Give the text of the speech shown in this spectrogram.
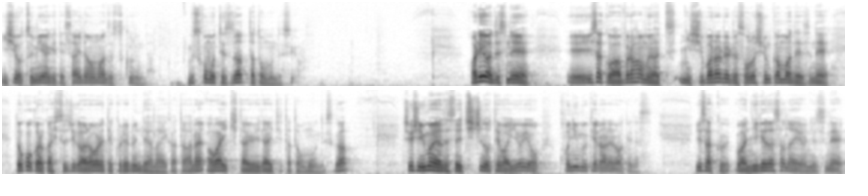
石を積み上げて祭壇をまず作るんだ。息子も手伝ったと思うんですよ。あるいはですね、イサクはアブラハムに縛られるその瞬間までですね、どこからか羊が現れてくれるんではないかと淡い期待を抱いていたと思うんですが、しかし今やですね、父の手はいよいよ子に向けられるわけです。イサクは逃げ出さないようにですね、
